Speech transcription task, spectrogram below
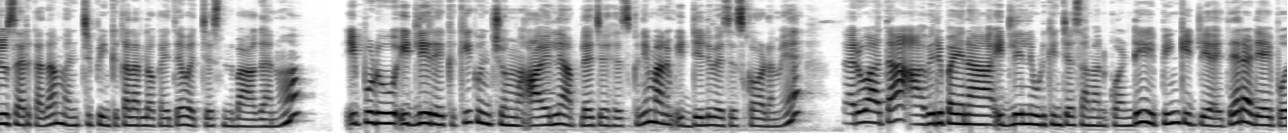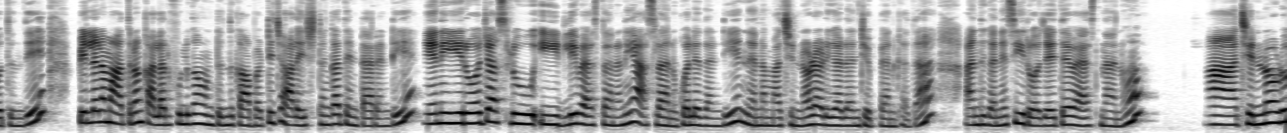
చూసారు కదా మంచి పింక్ కలర్లోకి అయితే వచ్చేసింది బాగాను. ఇప్పుడు ఇడ్లీ రేకుకి కొంచెం ఆయిల్ని అప్లై చేసేసుకుని మనం ఇడ్లీలు వేసేసుకోవడమే. తరువాత ఆవిరిపైన ఇడ్లీని ఉడికించేసామనుకోండి పింక్ ఇడ్లీ అయితే రెడీ అయిపోతుంది. పిల్లలు మాత్రం కలర్ఫుల్గా ఉంటుంది కాబట్టి చాలా ఇష్టంగా తింటారండి. నేను ఈ రోజు అసలు ఈ ఇడ్లీ వేస్తానని అసలు అనుకోలేదండి. నిన్న మా చిన్నోడు అడిగాడని చెప్పాను కదా అందుకనేసి ఈ రోజు అయితే వేస్తున్నాను. మా చిన్నోడు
